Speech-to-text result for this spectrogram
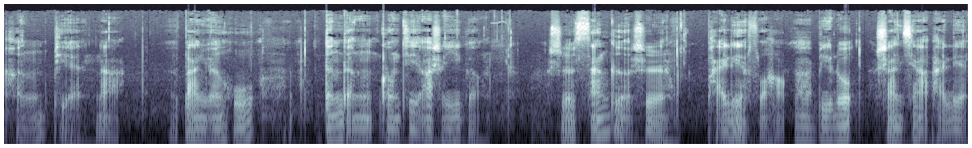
横、撇、捺、半圆弧等等，共计二十一个。十三个是排列符号啊，比如上下排列、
